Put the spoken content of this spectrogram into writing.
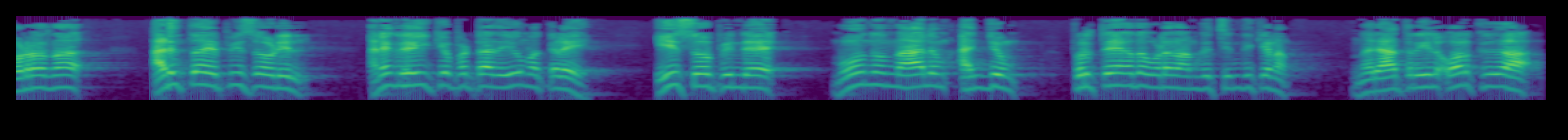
തുടർന്ന് അടുത്ത എപ്പിസോഡിൽ അനുഗ്രഹിക്കപ്പെട്ട ദൈവമക്കളെ ഈ സോപ്പിന്റെ മൂന്നും നാലും അഞ്ചും പ്രത്യേകത കൂടെ നമുക്ക് ചിന്തിക്കണം. ഇന്ന് രാത്രിയിൽ ഓർക്കുക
